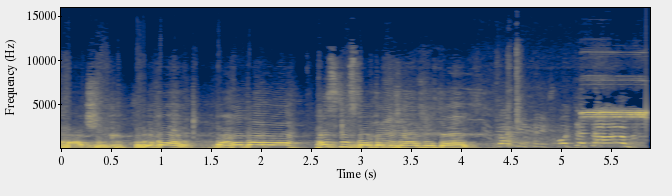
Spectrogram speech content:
hráčích rukou. Dámy a pánové, hezký sportovní žářítek. Pojďte tam!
